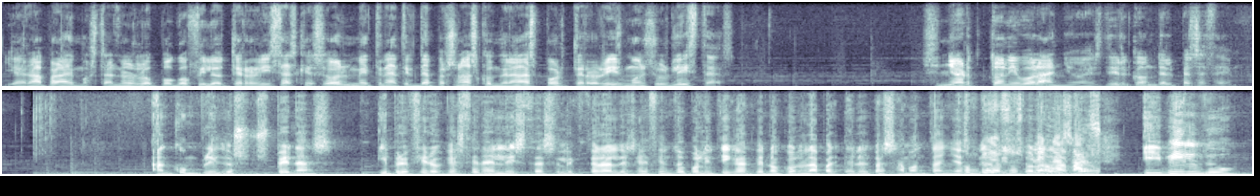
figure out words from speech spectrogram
Y ahora, para demostrarnos lo poco filoterroristas que son, meten a 30 personas condenadas por terrorismo en sus listas. Señor Tony Bolaño, es DIRCON del PSC. Han cumplido sus penas y prefiero que estén en listas electorales y haciendo política que no con la, el pasamontañas que la Y Bildu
